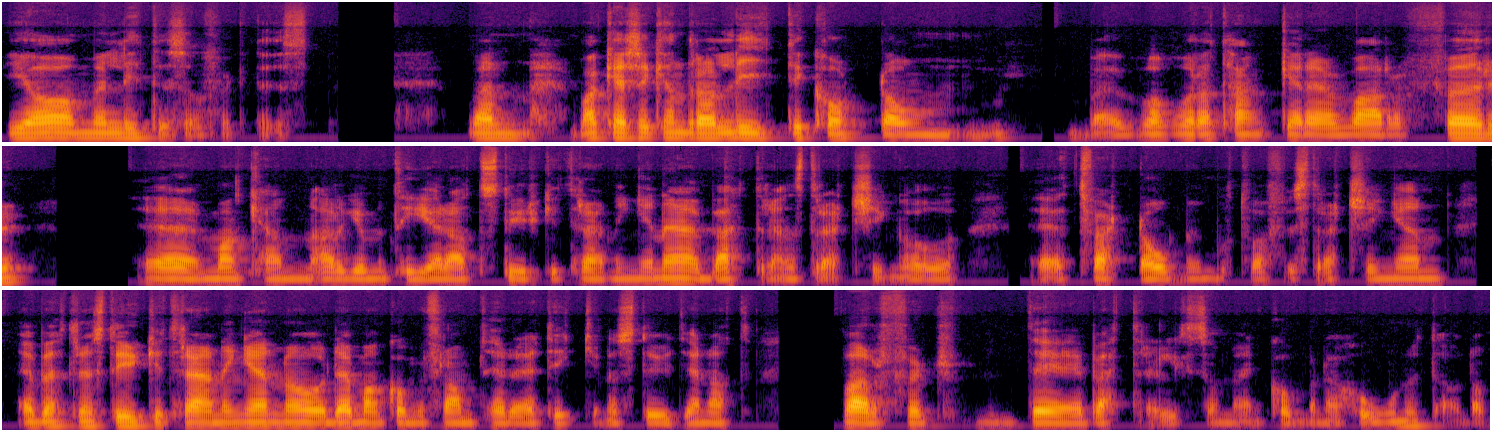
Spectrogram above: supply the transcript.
Ja, men lite så faktiskt. Men man kanske kan dra lite kort om vad våra tankar är varför eh, man kan argumentera att styrketräningen är bättre än stretching och eh, tvärtom emot varför stretchingen är bättre än styrketräningen och det man kommer fram till i artikeln och studien att varför det är bättre liksom en kombination utav dem.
